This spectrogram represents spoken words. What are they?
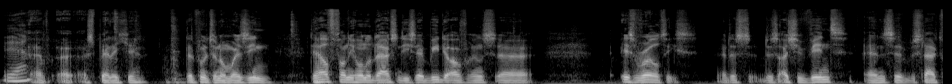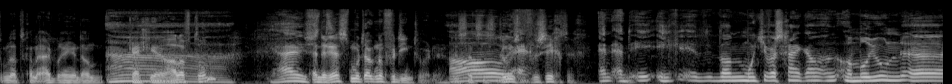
Ja. eh, spelletje... dat moeten we nog maar zien. De helft van die 100.000 die ze bieden overigens is royalties. Dus, dus als je wint en ze besluiten om dat te gaan uitbrengen... dan krijg je een half ton. Juist. En de rest moet ook nog verdiend worden. Dus dat Oh, is- doen ze voorzichtig. En, en ik, dan moet je waarschijnlijk een, een miljoen eh,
